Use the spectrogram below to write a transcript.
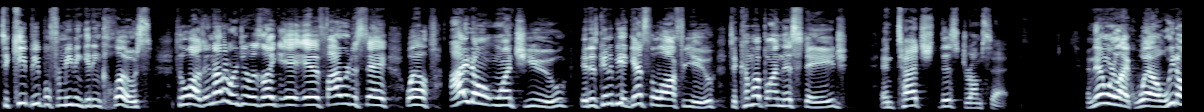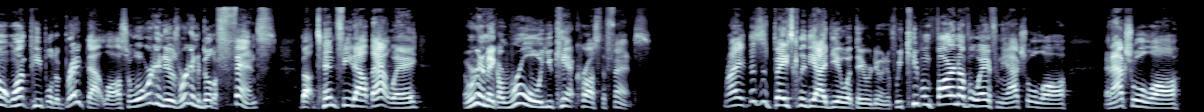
to keep people from even getting close to the laws. In other words, it was like if I were to say, Well, I don't want you, it is going to be against the law for you to come up on this stage and touch this drum set. And then we're like, Well, we don't want people to break that law. So what we're going to do is we're going to build a fence about 10 feet out that way, and we're going to make a rule you can't cross the fence. Right? This is basically the idea what they were doing. If we keep them far enough away from the actual law, an actual law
